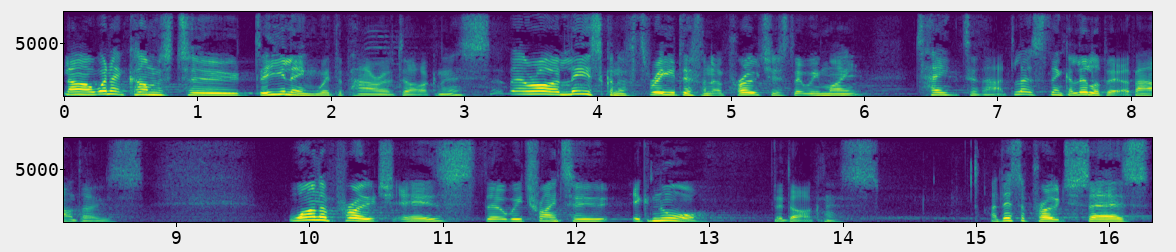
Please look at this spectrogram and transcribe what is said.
Now, when it comes to dealing with the power of darkness, there are at least kind of three different approaches that we might take to that. Let's think a little bit about those. One approach is that we try to ignore the darkness. And this approach says,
